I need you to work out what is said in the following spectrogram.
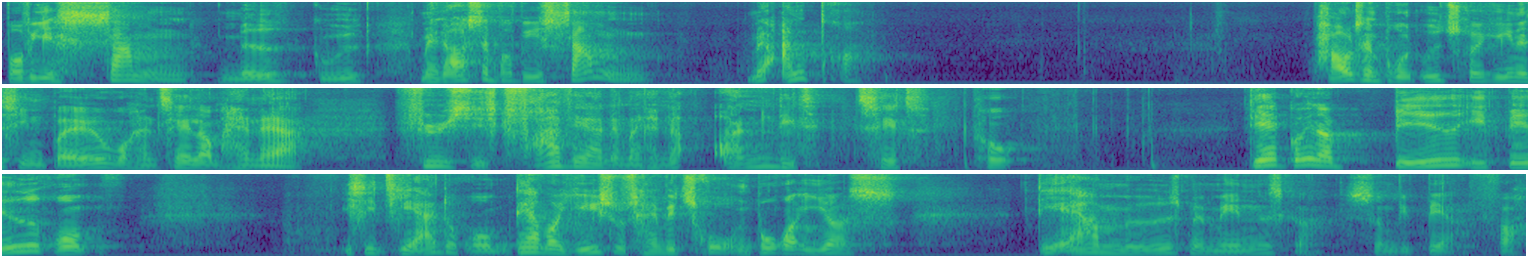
hvor vi er sammen med Gud, men også hvor vi er sammen med andre. Paulus han bruger et udtryk i en af sine breve, hvor han taler om, at han er fysisk fraværende, men han er åndeligt tæt på. Det er at gå ind og bede i et bederum, i sit hjerterum, der hvor Jesus han ved troen bor i os, det er at mødes med mennesker, som vi beder for.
